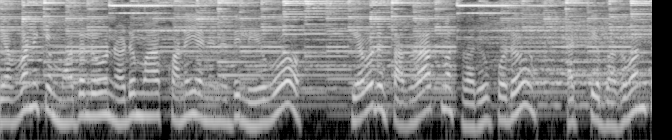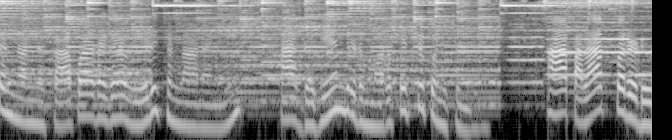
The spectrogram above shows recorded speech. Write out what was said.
ఎవ్వనికి మొదలు నడుమ కొనయనినది లేవో ఎవడు సర్వాత్మ స్వరూపుడో అట్టి భగవంతుని నన్ను కాపాడగా వేడుచున్నానని ఆ గజేంద్రుడు మొరపెట్టుకొనిచుండు. ఆ పరాత్పరుడు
